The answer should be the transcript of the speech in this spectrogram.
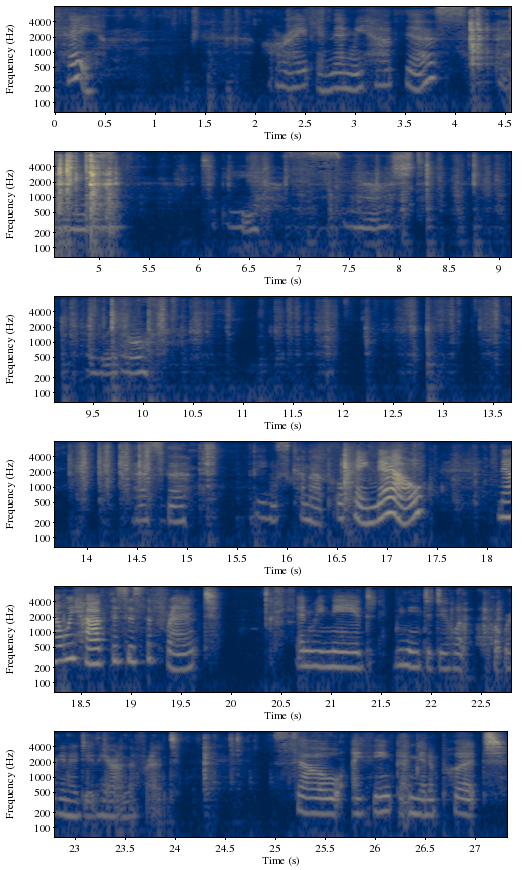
Okay. All right, and then we have this that needs to be smashed a little as the things come up. Okay, now, now we have, this is the front, and we need, we need to do what, what we're going to do here on the front. So I think I'm going to put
